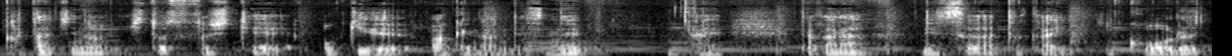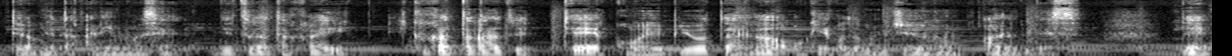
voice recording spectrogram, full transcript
形の一つとして起きるわけなんですね。はい、だから熱が高いイコールっていうわけではありません。熱が高い低かったからといってこういう病態が起きることも十分あるんです。で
